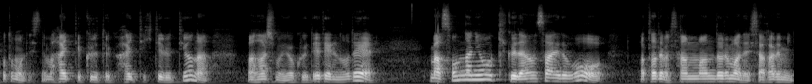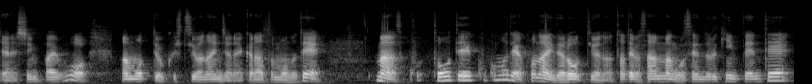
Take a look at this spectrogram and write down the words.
こともですね、まあ、入ってくるというか入ってきてるっていうような話もよく出てるので、まあ、そんなに大きくダウンサイドを例えば3万ドルまで下がるみたいな心配を、まあ、持っておく必要はないんじゃないかなと思うので、まあ到底ここまでは来ないだろうっていうのは例えば3万5千ドル近辺で、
